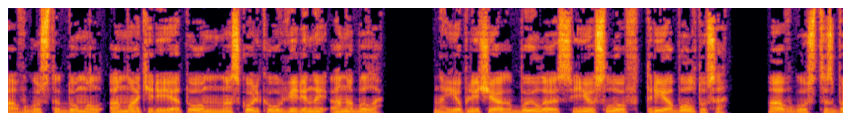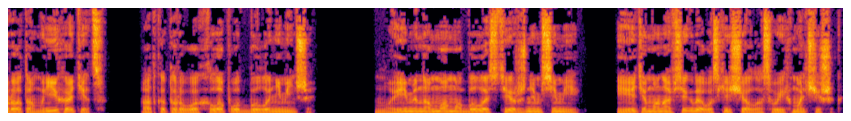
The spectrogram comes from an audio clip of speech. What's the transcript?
Август думал о матери и о том, насколько уверенной она была. На ее плечах было, с ее слов, три оболтуса. Август с братом и их отец, от которого хлопот было не меньше. Но именно мама была стержнем семьи, и этим она всегда восхищала своих мальчишек.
